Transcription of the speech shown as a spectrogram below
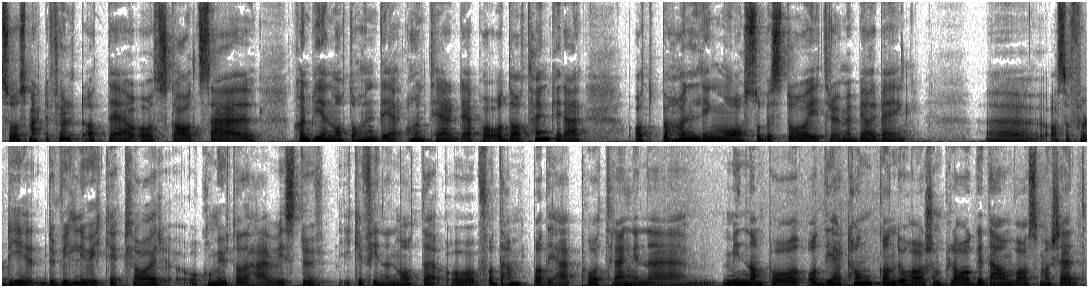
så smertefullt at det å skade seg kan bli en måte å håndtere det på. Og da tenker jeg at behandling må også bestå i traumebearbeiding. Uh, altså fordi du vil jo ikke klare å komme ut av det her hvis du ikke finner en måte å få dempa de her påtrengende minnene på, og de her tankene du har som plager deg om hva som har skjedd.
